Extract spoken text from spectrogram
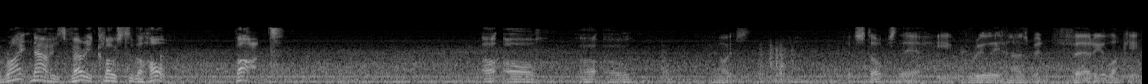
Well, right now he's very close to the hole, but uh-oh, uh-oh. No, it's, if it stops there, he really has been very lucky.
